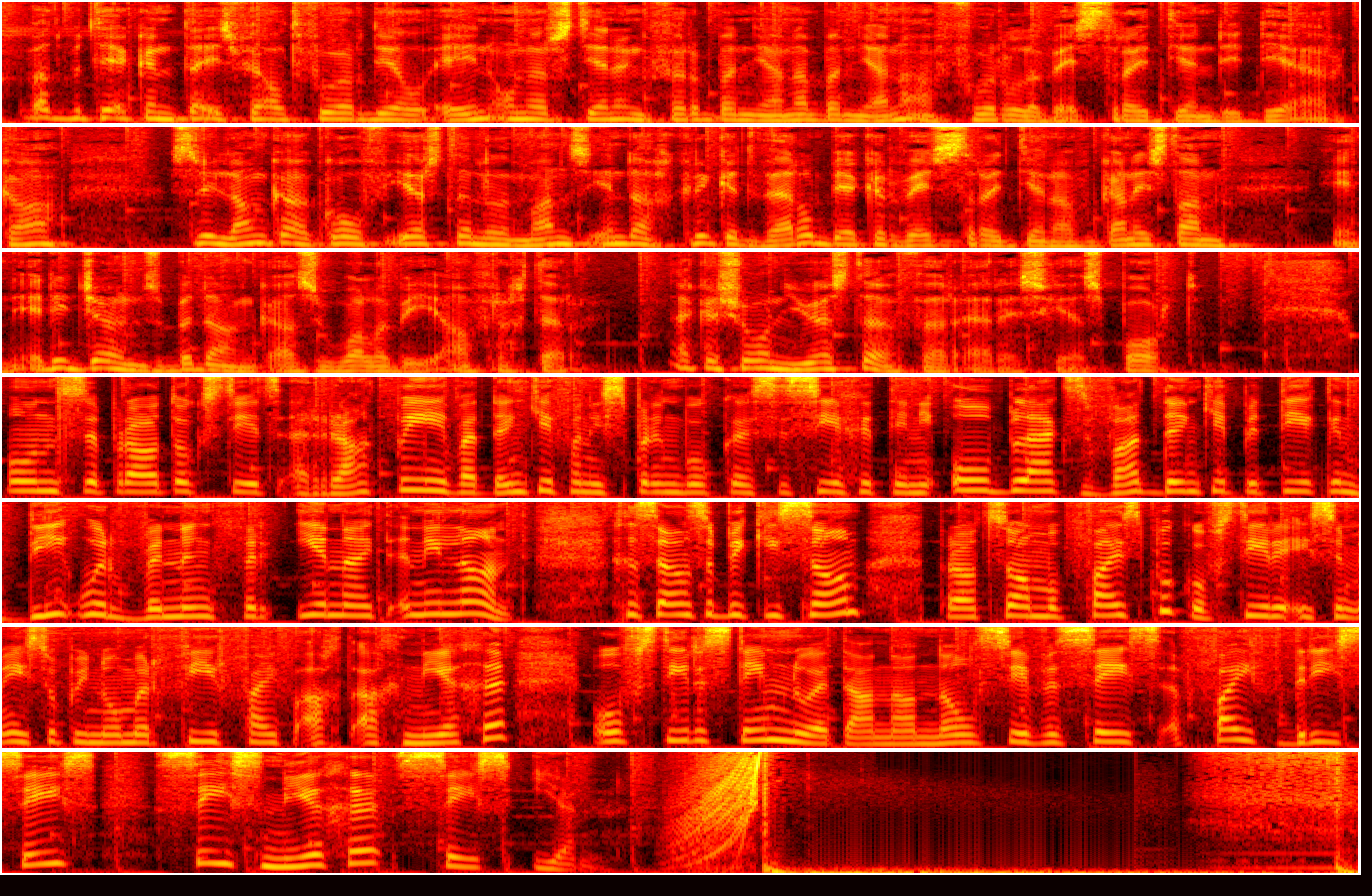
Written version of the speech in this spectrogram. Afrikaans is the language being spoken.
Wat beteken tuisveld voordeel en ondersteuning vir Banyana Banyana voor hulle wedstryd teen die DRK? Sri Lanka golf eerste in hulle mans eendag cricket wêreldbeker wedstryd teen Afghanistan en Eddie Jones bedank as Wallaby afrigter. Ek is Shaun Jooste vir RSG Sport. Ons praat ook steeds rugby. Wat dink jy van die Springbokke se sege teen die All Blacks? Wat dink jy beteken die oorwinning vir eenheid in die land? Gesels 'n bietjie saam, praat saam op Facebook of stuur 'n SMS op die nommer 45889 of stuur 'n stemnota na 076 536 6961.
